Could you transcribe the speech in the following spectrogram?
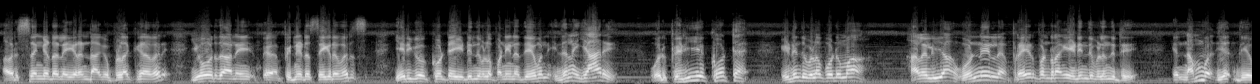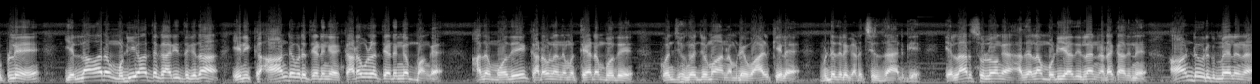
அவர் செங்கடலை இரண்டாக பிளக்கிறவர் யோர்தானை பின்னிட செய்கிறவர் எரிகோ கோட்டையை இடிந்து விழ பண்ணின தேவன். இதெல்லாம் யாரு? ஒரு பெரிய கோட்டை. இடிந்து விழப்படுமா? அலலியா ஒன்றும் இல்லை. ப்ரேயர் பண்ணுறாங்க இடிந்து விழுந்துட்டு. நம்ம எ- எல்லாரும் முடியாத காரியத்துக்கு தான் எனக்கு ஆண்டவரை தேடுங்க கடவுளை தேடுங்கம்பாங்க. அதை முதே கடவுளை நம்ம தேடும் போது கொஞ்சம் கொஞ்சமாக நம்முடைய வாழ்க்கையில் விடுதலை கிடைச்சிட்டு தான் இருக்குது எல்லாரும் சொல்லுவாங்க அதெல்லாம் முடியாது எல்லாம் நடக்காதுன்னு. ஆண்டவருக்கு மேலே என்ன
